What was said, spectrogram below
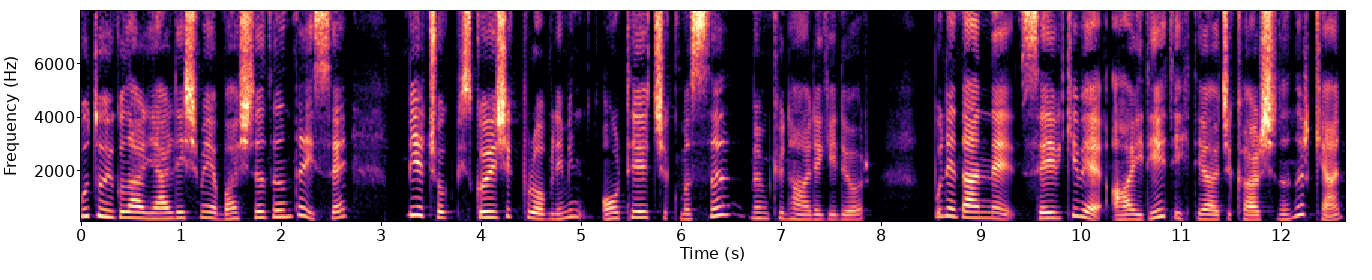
bu duygular yerleşmeye başladığında ise birçok psikolojik problemin ortaya çıkması mümkün hale geliyor. Bu nedenle sevgi ve aidiyet ihtiyacı karşılanırken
